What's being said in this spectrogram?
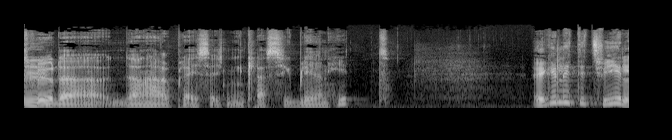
Tror du denne PlayStation Classic blir en hit? Jeg er litt i tvil.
